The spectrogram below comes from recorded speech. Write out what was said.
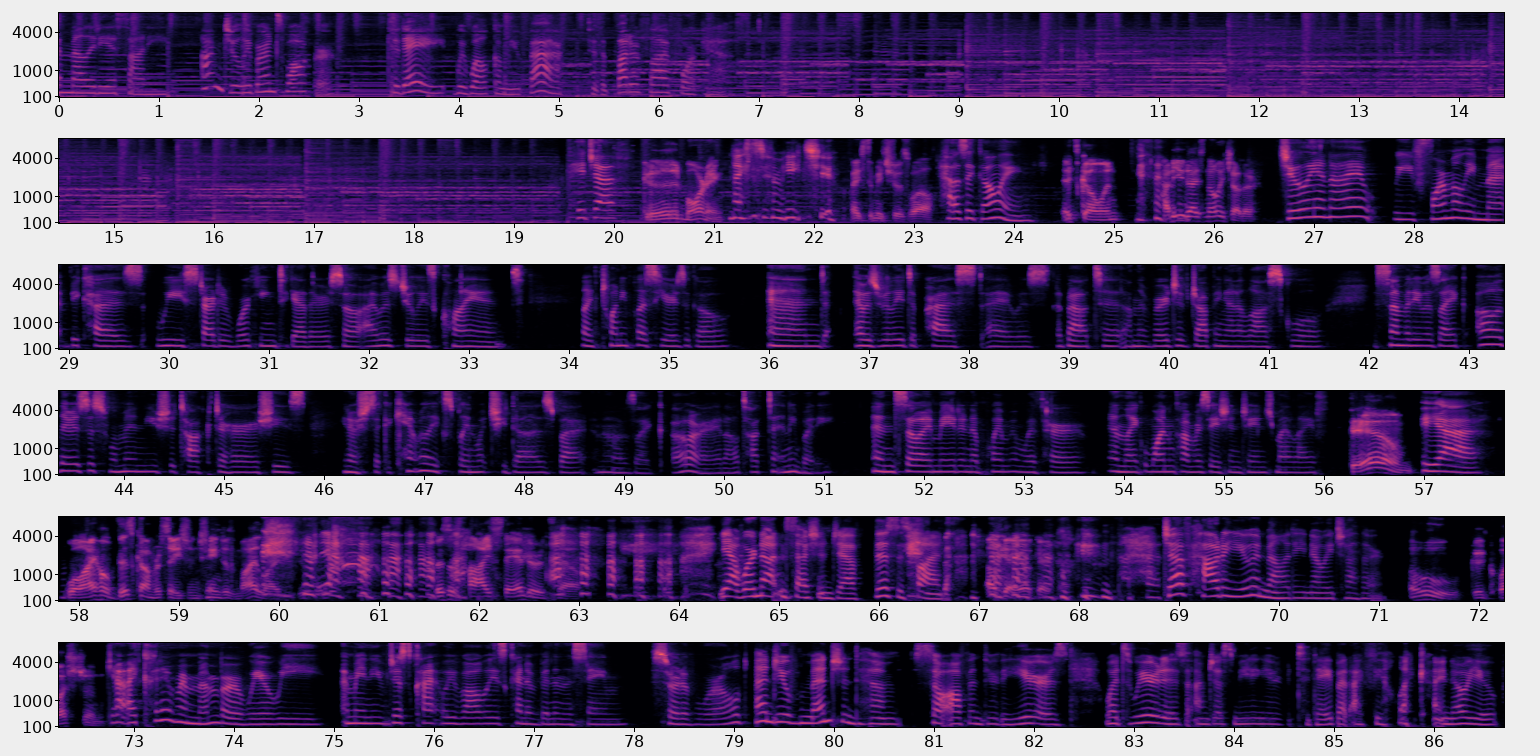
I'm Melody Ehsani. I'm Julie Burns Walker. Today, we welcome you back to the Butterfly Forecast. Hey, Jeff. Good morning. Nice to meet you. Nice to meet you as well. How's it going? It's going. How do you guys know each other? Julie and I, we formally met because we started working together. So I was Julie's client like 20 plus years ago. And I was really depressed. I was about to, on the verge of dropping out of law school. Somebody was like, Oh, there's this woman, you should talk to her. She's, you know, she's like, I can't really explain what she does, but, and I was like, All right, I'll talk to anybody. And so I made an appointment with her, and like one conversation changed my life. Damn. Yeah. Well, I hope this conversation changes my life. Yeah. This is high standards now. yeah, we're not in session, Jeff. This is fun. Okay, okay. Jeff, how do you and Melody know each other? Oh, good question. Yeah, I couldn't remember where we. I mean, you've just kind. We've always kind of been in the same sort of world. And you've mentioned him so often through the years. What's weird is I'm just meeting you today, but I feel like I know you.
